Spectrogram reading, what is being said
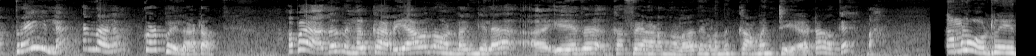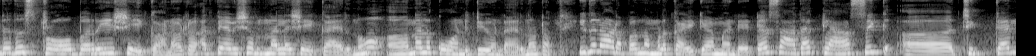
അത്രയും ഇല്ല. എന്നാലും കുഴപ്പമില്ല കേട്ടോ. അപ്പൊ അത് നിങ്ങൾക്ക് അറിയാവുന്നുണ്ടെങ്കിൽ ഏത് കഫേ ആണെന്നുള്ളത് നിങ്ങളൊന്ന് കമന്റ് ചെയ്യുക കേട്ടോ ഓക്കെ നമ്മൾ ഓർഡർ ചെയ്തത് സ്ട്രോബെറി ഷേക്കാണ് കേട്ടോ. അത്യാവശ്യം നല്ല ഷേക്കായിരുന്നു നല്ല ക്വാണ്ടിറ്റിയും ഉണ്ടായിരുന്നു കേട്ടോ. ഇതിനോടൊപ്പം നമ്മൾ കഴിക്കാൻ വേണ്ടിയിട്ട് സാധാ ക്ലാസിക് ചിക്കൻ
